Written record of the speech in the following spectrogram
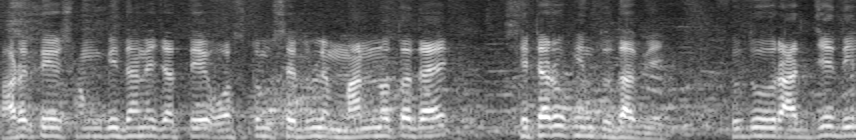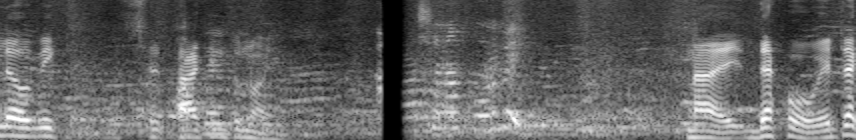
ভারতীয় সংবিধানে যাতে অষ্টম শিডিউলে মান্যতা দেয় সেটারও কিন্তু দাবি। শুধু রাজ্যে দিলে হবে সে- তা কিন্তু নয়। না দেখো এটা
